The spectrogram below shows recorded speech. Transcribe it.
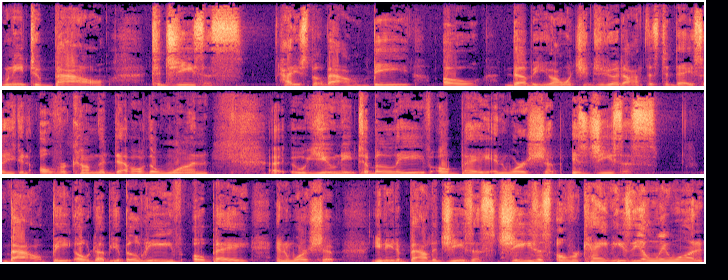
we need to bow to Jesus. How do you spell bow? B O W. I want you to adopt this today so you can overcome the devil. The one uh, you need to believe, obey, and worship is Jesus bow, B O W, believe, obey, and worship. You need to bow to Jesus. Jesus overcame. He's the only one.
